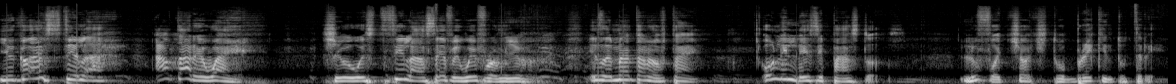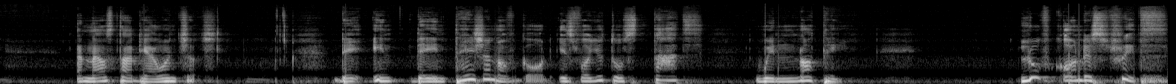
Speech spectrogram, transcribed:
you go and steal her. After a while, she will steal herself away from you. It's a matter of time. Only lazy pastors look for church to break into three and now start their own church. The, in, the intention of God is for you to start with nothing. Look on the streets.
